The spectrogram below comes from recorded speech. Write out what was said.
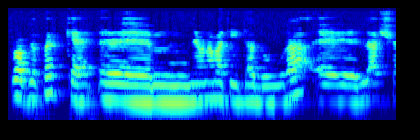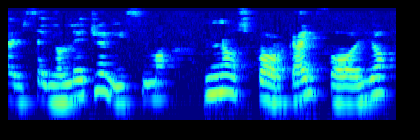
proprio perché ehm, è una matita dura e lascia il segno leggerissimo, non sporca il foglio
